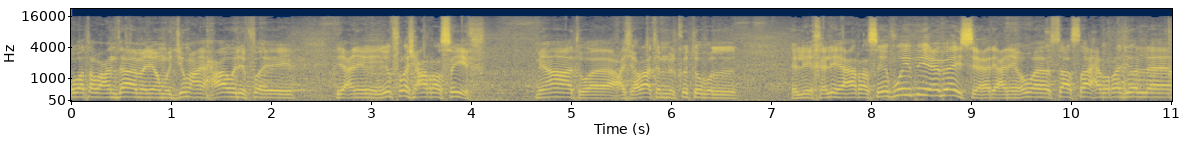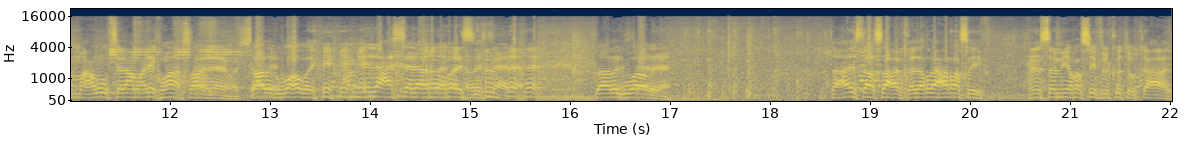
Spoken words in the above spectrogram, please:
هو طبعا دائما يوم الجمعة يحاول يعني يفرش على الرصيف مئات وعشرات من الكتب ال- اللي يخليها على الرصيف ويبيع باي سعر يعني هو أستاذ صاحب الرجل معروف. السلام عليكم. ها صار. صار قباضي الحمد لله على السلامة. وسهلا. صار قباضي. تعال أستاذ صاحب خلينا نروح على الرصيف. إحنا نسميه رصيف الكتب تعال.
